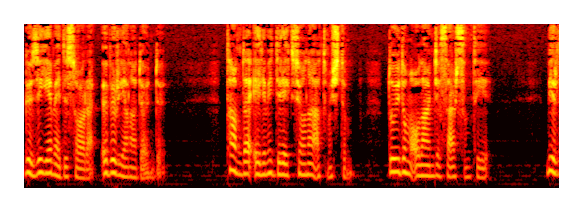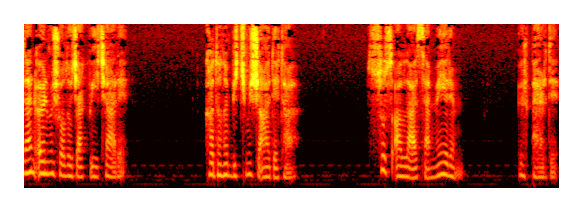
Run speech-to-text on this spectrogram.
Gözü yemedi sonra öbür yana döndü. Tam da elimi direksiyona atmıştım. Duydum olanca sarsıntıyı. Birden ölmüş olacak biçare. Kadını biçmiş adeta. Sus Allah sen Meğerim. Ürperdi.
